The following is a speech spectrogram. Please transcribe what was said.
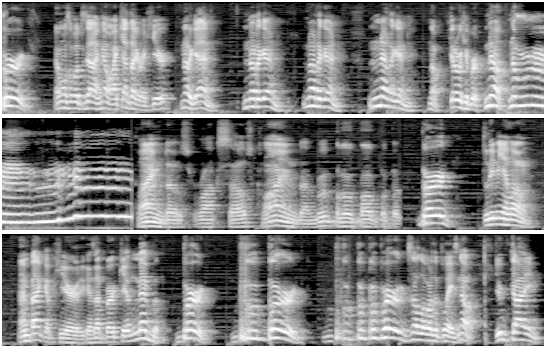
Bird! I'm almost about to die. No, I can't die right here. Not again. Not again. Not again. Not again. No, get over here, bird. No, no. Climb those rock cells. Climb them. Bird, leave me alone. I'm back up here because that bird killed me. Bird, bird, birds all over the place. No, you're dying.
